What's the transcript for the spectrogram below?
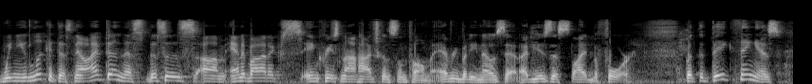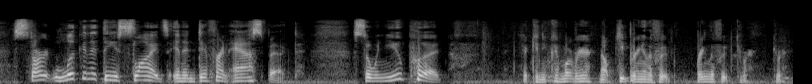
when you look at this, now I've done this. This is um, antibiotics increase non-Hodgkin's lymphoma. Everybody knows that. I've used this slide before. But the big thing is start looking at these slides in a different aspect. So when you put, here, can you come over here? No, keep bringing the food. Bring the food. Come here. Come here.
